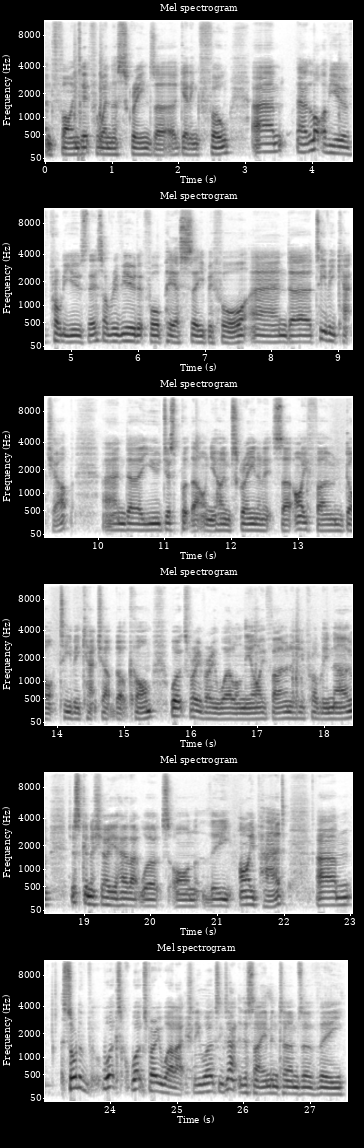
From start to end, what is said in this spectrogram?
and find it for when the screens are, getting full. Um, a lot of you have probably used this. I've reviewed it for PSC before and uh, TV catch up and uh, you just put that on your home screen and it's uh, iphone.tvcatchup.com works very very well on the iPhone as you probably know. Just going to show you how that works on the iPad um, sort of works works very well actually works exactly the same in terms of the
